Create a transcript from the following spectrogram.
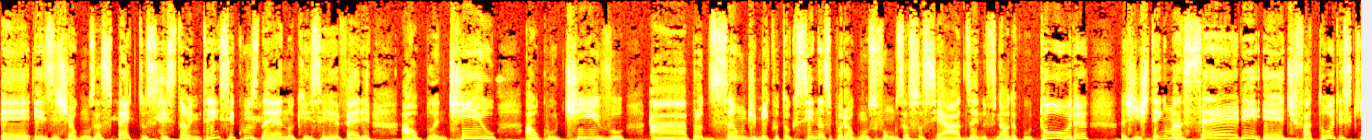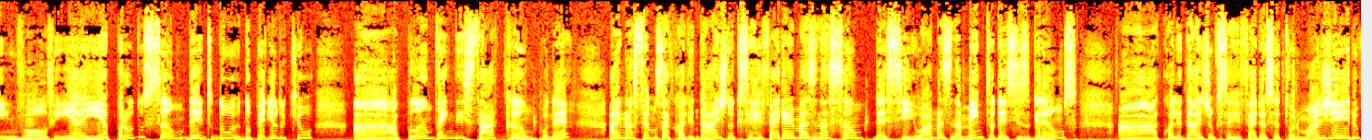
é, existe alguns aspectos que estão intrínsecos, né? No que se refere ao plantio, ao cultivo, à produção de micotoxinas por alguns fungos associados aí no final da cultura. A gente tem uma série é, de fatores que envolvem aí a produção dentro do, do período que o, a, a planta ainda está a campo, né? Aí nós temos a qualidade no que se refere à armazenação desse, o armazenamento desses grãos, a, a qualidade no que se refere ao setor moageiro,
